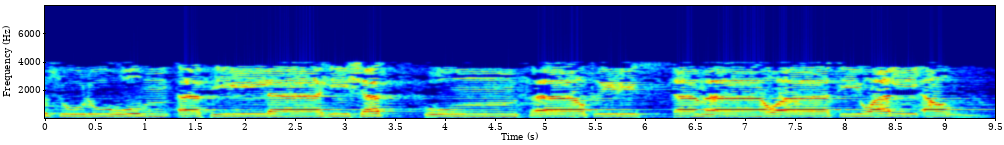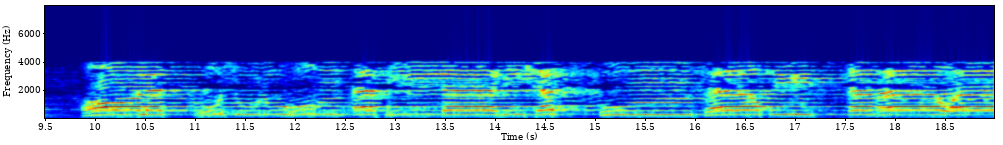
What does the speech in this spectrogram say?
رسلهم أفي الله شك فاطر السماوات والأرض قالت رسلهم أفي الله شك فاطر السماوات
